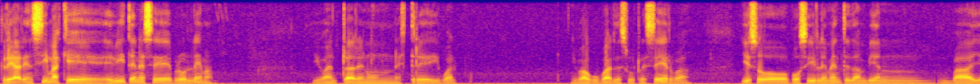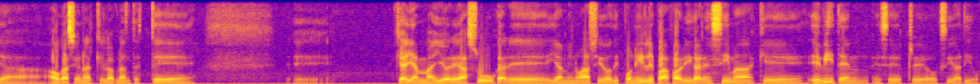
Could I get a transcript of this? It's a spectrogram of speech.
crear enzimas que eviten ese problema. Y va a entrar en un estrés igual. Y va a ocupar de sus reservas. Y eso posiblemente también vaya a ocasionar que la planta esté... eh, que haya mayores azúcares y aminoácidos disponibles para fabricar enzimas que eviten ese estrés oxidativo.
